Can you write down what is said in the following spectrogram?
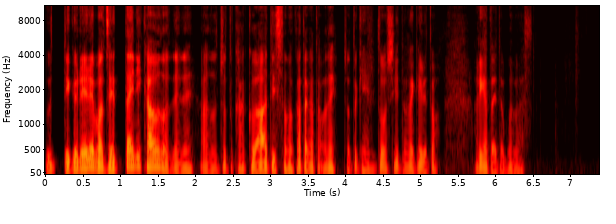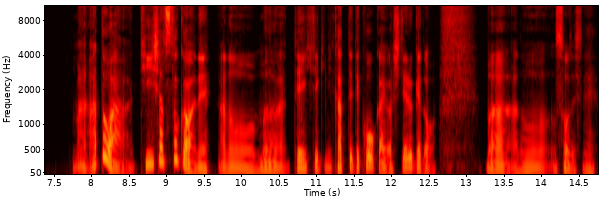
売ってくれれば絶対に買うのでね、あの、ちょっと各アーティストの方々をね、ちょっと検討していただけるとありがたいと思います。まあ、あとは T シャツとかはね、あのまあ、定期的に買ってて後悔はしてるけど、まあ、あの、そうですね。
